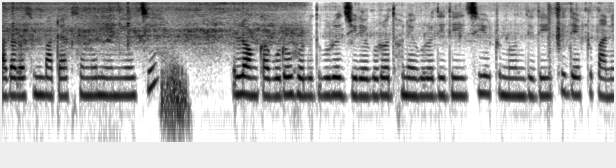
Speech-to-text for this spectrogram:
আদা, রসুন বাটা একসঙ্গে নিয়ে নিয়েছি। লঙ্কা গুঁড়ো, হলুদ গুঁড়ো, জিরে গুঁড়ো, ধনে গুঁড়ো দিয়ে দিয়েছি, একটু নুন দিয়ে দিয়েছি, দিয়ে একটু পানি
